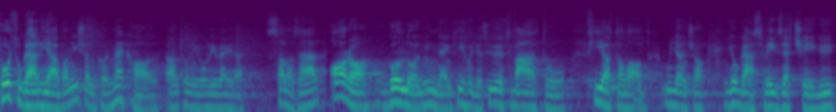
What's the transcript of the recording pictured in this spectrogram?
Portugáliában is, amikor meghal Antonio Oliveira Szalazár, arra gondol mindenki, hogy az őt váltó, fiatalabb, ugyancsak jogász végzettségű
